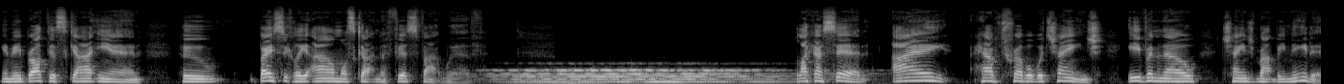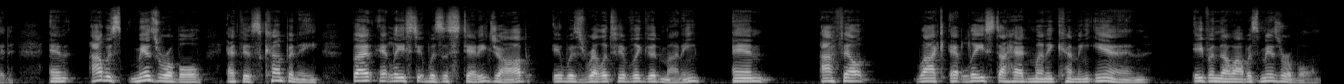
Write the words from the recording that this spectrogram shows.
And they brought this guy in who basically I almost got in a fist fight with. Like I said, I have trouble with change, even though change might be needed. And I was miserable at this company, but at least it was a steady job. It was relatively good money. And I felt like at least I had money coming in, even though I was miserable.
